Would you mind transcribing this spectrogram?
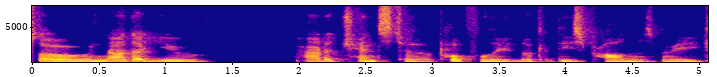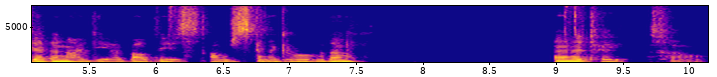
So now that you had a chance to hopefully look at these problems, maybe get an idea about these, I'm just gonna go over them. Annotate, so.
